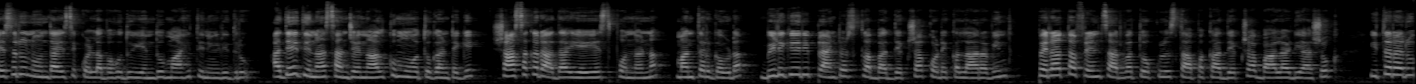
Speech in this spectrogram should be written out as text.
ಹೆಸರು ನೋಂದಾಯಿಸಿಕೊಳ್ಳಬಹುದು ಎಂದು ಮಾಹಿತಿ ನೀಡಿದರು. ಅದೇ ದಿನ ಸಂಜೆ ನಾಲ್ಕು ಮೂವತ್ತು ಗಂಟೆಗೆ ಶಾಸಕರಾದ A S Ponnanna, Mantar Gowda, Biligeri planters club ಅಧ್ಯಕ್ಷ ಕೊಡೆಕಲ್ ಅರವಿಂದ್, ಪೆರಾತಾ ಫ್ರೆಂಡ್ಸ್ ಸರ್ವತೋಕುಲು ಸ್ಥಾಪಕ ಅಧ್ಯಕ್ಷ ಬಾಲಾಡಿ ಅಶೋಕ್, ಇತರರು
